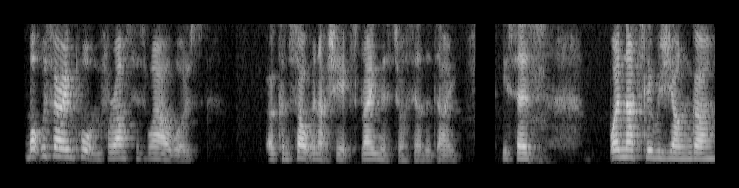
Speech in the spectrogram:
what was very important for us as well was a consultant actually explained this to us the other day. He says, when Natalie was younger,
